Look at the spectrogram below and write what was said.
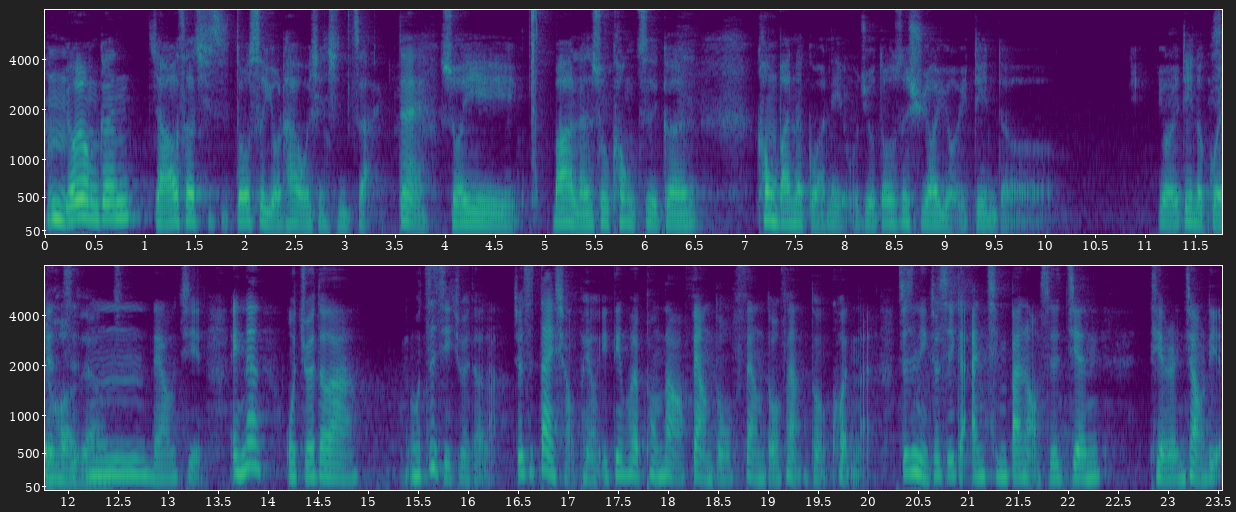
嗯，游泳跟脚踏车其实都是有它的危险性在。对，所以把人数控制跟控班的管理，我觉得都是需要有一定的有一定的规划这样子。嗯，了解。哎，那我觉得啊。我自己觉得啦，就是带小朋友一定会碰到非常多、非常多、非常多的困难。就是你就是一个安亲班老师兼铁人教练，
